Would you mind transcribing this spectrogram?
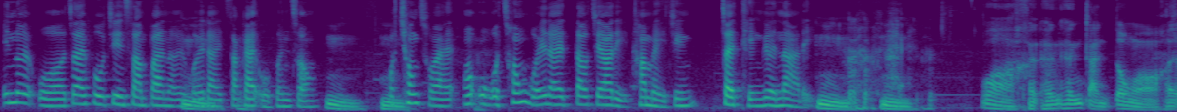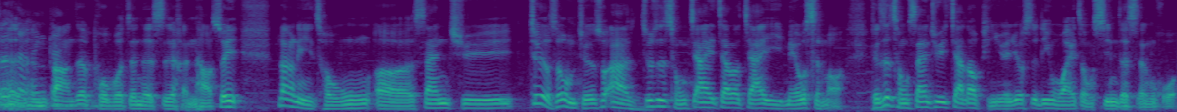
因为我在附近上班了，回来大概五分钟，嗯，我冲出来，我我冲回来到家里，他们已经在庭院那里，嗯嗯。哇，很很很感动哦，很很很棒，这婆婆真的是很好，所以让你从呃山区，就有时候我们觉得说啊，就是从嘉义嫁到嘉义没有什么，可是从山区嫁到平原又是另外一种新的生活，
